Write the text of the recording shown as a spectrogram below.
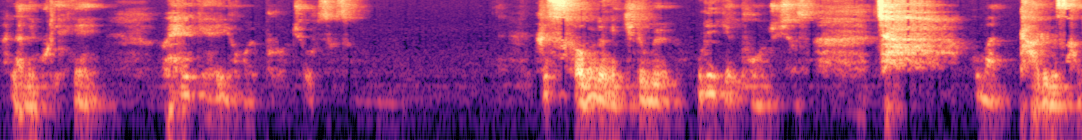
하나님 우리에게 회개의 영을 불어주옵소서. 그 성령의 기름을 우리에게 부어주셔서 자꾸만 다른 사람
